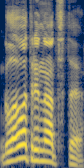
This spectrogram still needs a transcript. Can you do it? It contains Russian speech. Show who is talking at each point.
Speaker 1: Глава 13.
